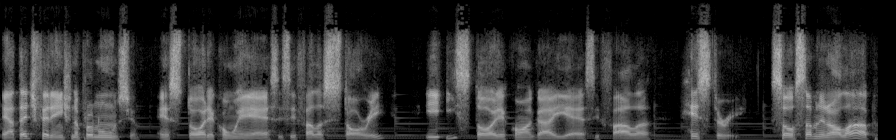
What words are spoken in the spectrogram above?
É até diferente na pronúncia. História com ES se fala story e história com HIS fala history. So, summing it all up,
